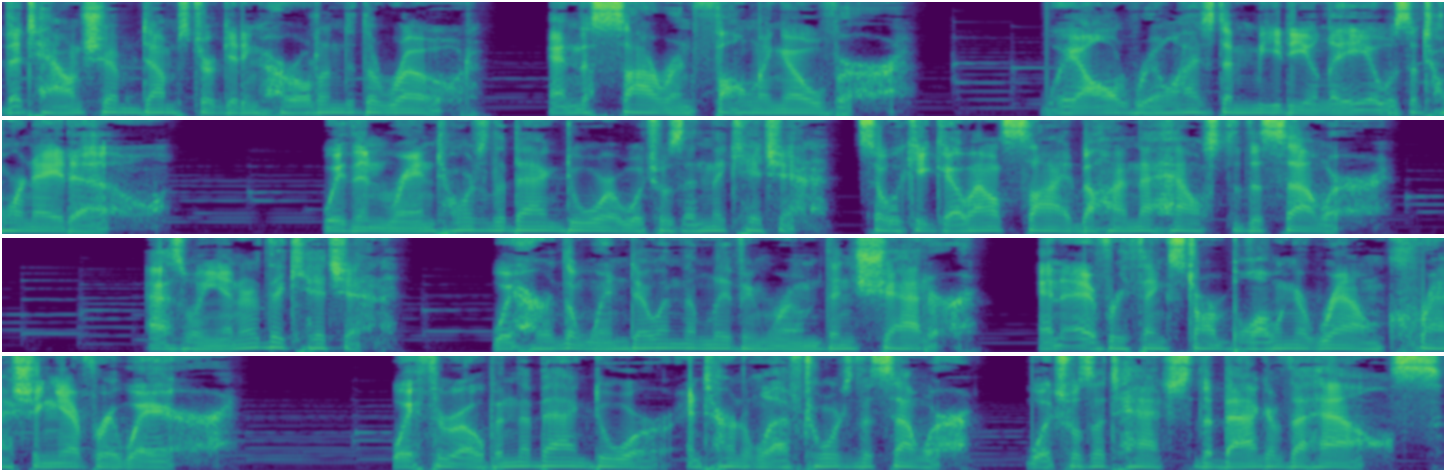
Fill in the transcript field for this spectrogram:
the township dumpster getting hurled into the road, and the siren falling over. We all realized immediately it was a tornado. We then ran towards the back door, which was in the kitchen, so we could go outside behind the house to the cellar. As we entered the kitchen, we heard the window in the living room then shatter and everything start blowing around, crashing everywhere. We threw open the back door and turned left towards the cellar, which was attached to the back of the house.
